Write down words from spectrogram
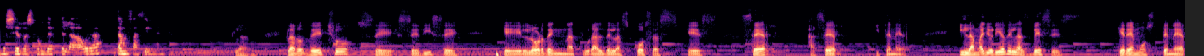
no sé respondértela ahora tan fácilmente. Claro, claro. De hecho, se, se dice que el orden natural de las cosas es ser, hacer y tener. Y la mayoría de las veces queremos tener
